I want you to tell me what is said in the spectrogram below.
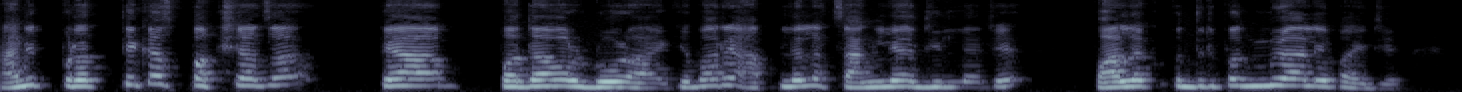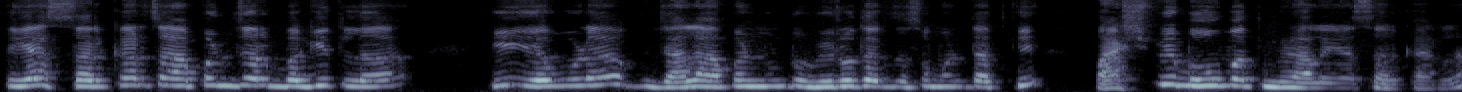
आणि प्रत्येकच पक्षाचा त्या पदावर डोळा आहे की बरे आपल्याला चांगल्या जिल्ह्याचे पालकमंत्रीपद मिळाले पाहिजे. तर या सरकारचं आपण जर बघितलं की एवढं ज्याला आपण म्हणतो विरोधक जसं म्हणतात की पाचवी बहुमत मिळालं या सरकारला.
